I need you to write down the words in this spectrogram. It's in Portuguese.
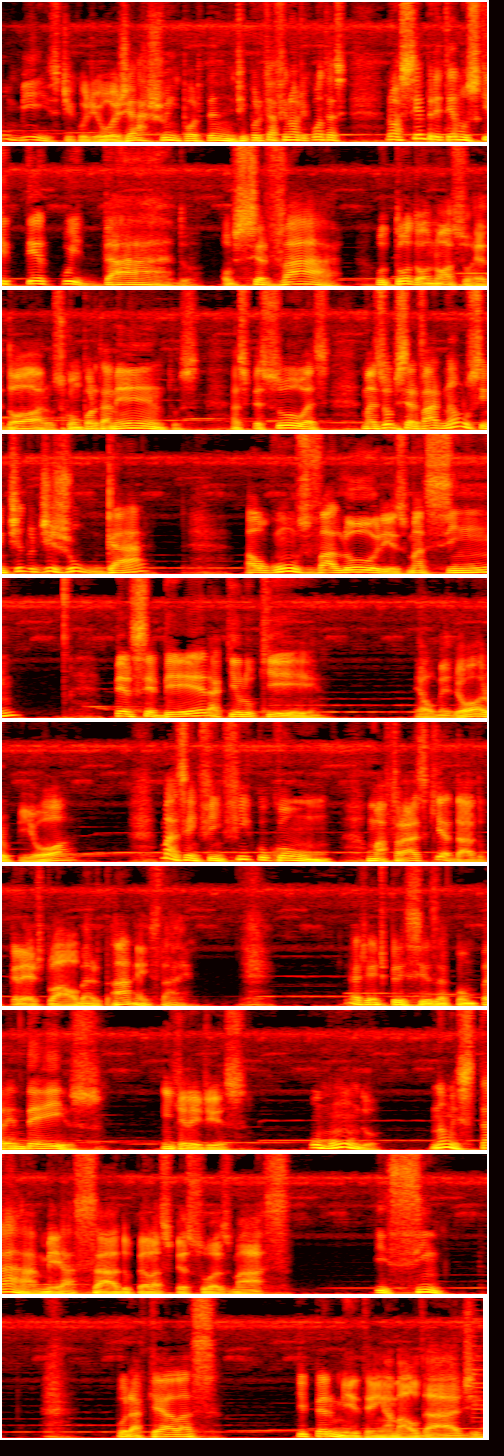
O místico de hoje acho importante, porque afinal de contas, nós sempre temos que ter cuidado, observar o todo ao nosso redor, os comportamentos, as pessoas, mas observar não no sentido de julgar alguns valores, mas sim perceber aquilo que é o melhor, o pior. Mas enfim, fico com uma frase que é dado crédito a Albert Einstein. A gente precisa compreender isso. Em que ele diz: o mundo não está ameaçado pelas pessoas más, e sim por aquelas que permitem a maldade.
